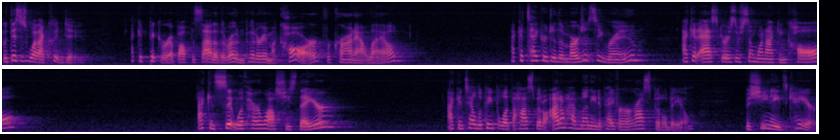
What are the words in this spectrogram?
But this is what I could do I could pick her up off the side of the road and put her in my car for crying out loud. I could take her to the emergency room. I could ask her, is there someone I can call? I can sit with her while she's there. I can tell the people at the hospital, I don't have money to pay for her hospital bill, but she needs care.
